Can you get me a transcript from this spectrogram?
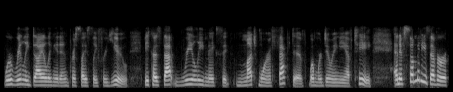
we're really dialing it in precisely for you because that really makes it much more effective when we're doing EFT. And if somebody's ever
